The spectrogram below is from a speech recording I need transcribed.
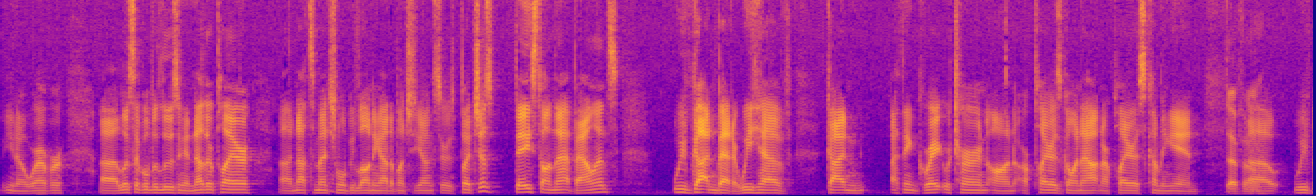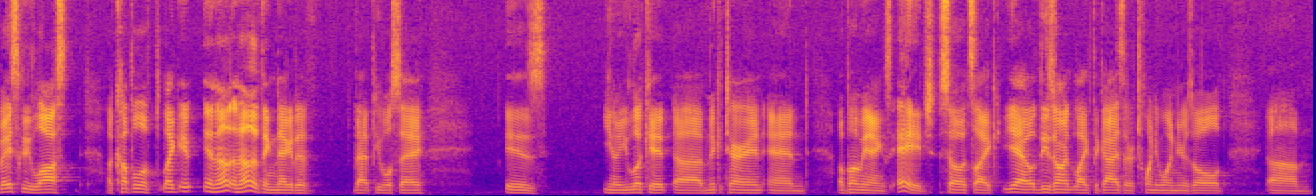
you know, wherever. Uh, looks like we'll be losing another player. Uh, not to mention we'll be loaning out a bunch of youngsters. But just based on that balance, we've gotten better. We have gotten, I think, great return on our players going out and our players coming in. Definitely. Uh, we've basically lost a couple of like it, another, another thing negative that people say is, you know, you look at uh, Mkhitaryan and Aubameyang's age. So it's like, yeah, these aren't like the guys that are 21 years old, um,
